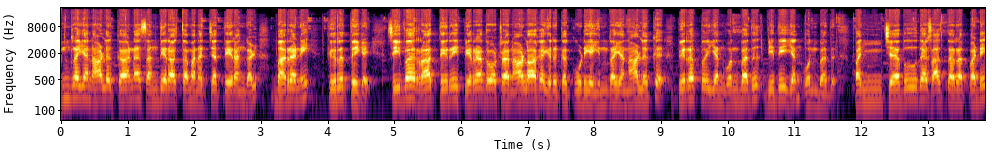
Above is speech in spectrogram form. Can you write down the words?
இன்றைய நாளுக்கான சந்திராஸ்தம நட்சத்திரங்கள் பரணி கிருத்திகை. சிவராத்திரி பிரதோஷ நாளாக இருக்கக்கூடிய இன்றைய நாளுக்கு பிறப்பு எண் ஒன்பது விதி எண் ஒன்பது. பஞ்சபூத சாஸ்திரப்படி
